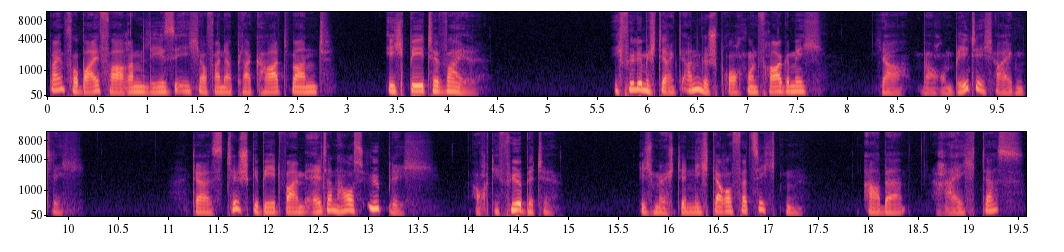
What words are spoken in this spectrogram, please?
Beim Vorbeifahren lese ich auf einer Plakatwand Ich bete weil. Ich fühle mich direkt angesprochen und frage mich, ja, warum bete ich eigentlich? Das Tischgebet war im Elternhaus üblich, auch die Fürbitte. Ich möchte nicht darauf verzichten. Aber reicht das?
